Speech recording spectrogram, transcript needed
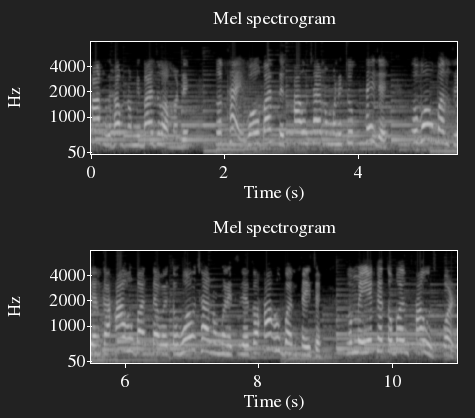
થાવ હામ હામી બાજવા માંડે. તો થાય વહુ બાતે થાવ છાનું મને ચૂપ થઈ જાય. તો વહુ બંધ થઈ જાય કે હાહુ બાંધતા હોય તો વહુ છાનું મળી થઈ જાય તો હાહુ બંધ થઈ જાય. ગમે એકે તો બંધ થવું જ પડે.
